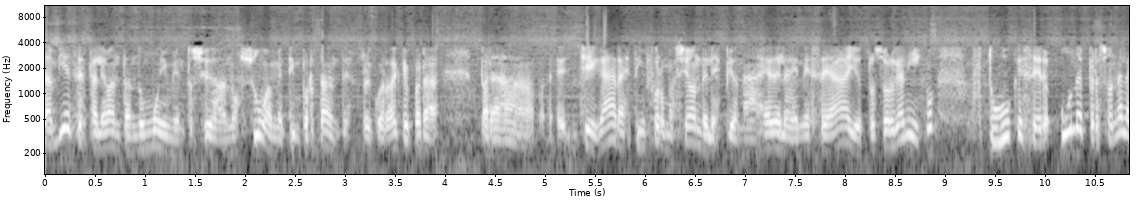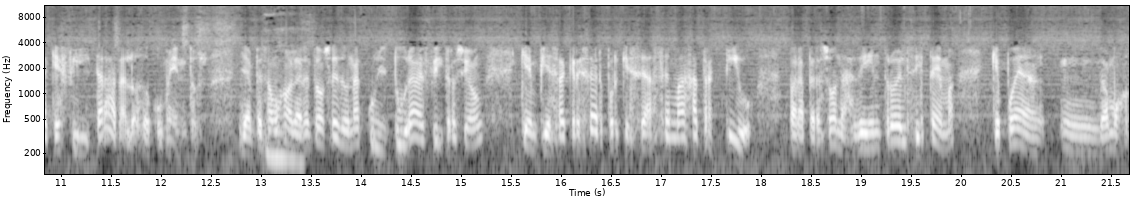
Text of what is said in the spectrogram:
también se está levantando un movimiento ciudadano sumamente importante. Recuerda que para, para eh, llegar a esta información del espionaje de la NSA y otros organismos, tuvo que ser una persona la que filtrara los documentos. Ya empezamos a hablar entonces de una cultura de filtración que empieza a crecer porque se hace más atractivo para personas dentro del sistema que puedan, mm, digamos,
